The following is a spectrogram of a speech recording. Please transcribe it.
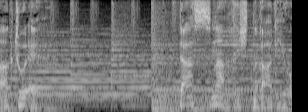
aktuell. Das Nachrichtenradio.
